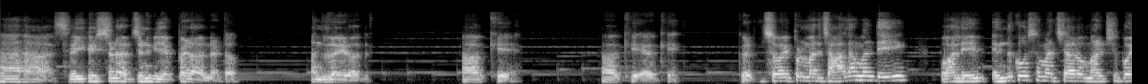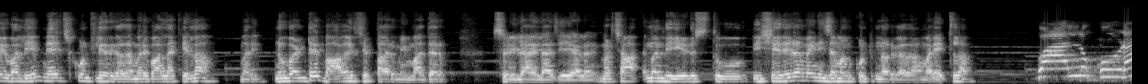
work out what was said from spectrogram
ఆహా శ్రీకృష్ణుడు అర్జునుకి చెప్పాడు అన్నట్టు? అందులో ఏడవదు okay. Okay okay. Good. So ఇప్పుడు మరి చాలా మంది వాళ్ళు ఏం ఎందుకోసం వచ్చారో మర్చిపోయి వాళ్ళు ఏం నేర్చుకుంటలేరు కదా. మరి వాళ్ళకి ఎలా మరి నువ్వంటే బాగా చెప్పారు మీ మదర్. సో ఇలా ఇలా చేయాలని. మరి చాలా మంది ఏడుస్తూ ఈ శరీరమే నిజం అనుకుంటున్నారు కదా. మరి ఎట్లా? వాళ్ళు కూడా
